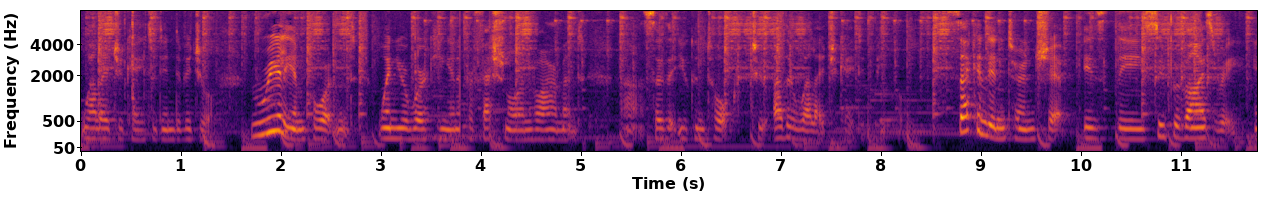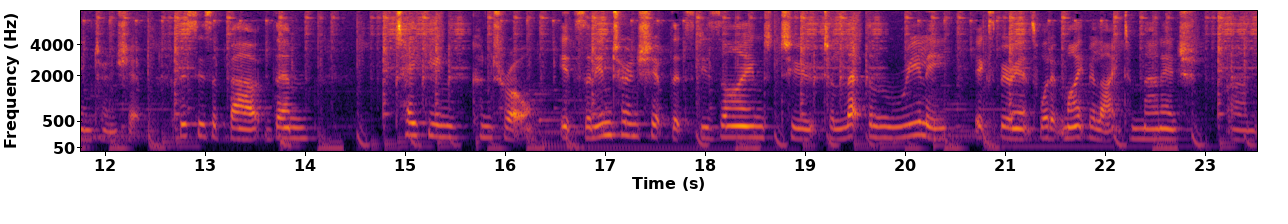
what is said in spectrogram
well educated individual. Really important when you're working in a professional environment uh, so that you can talk to other well educated people. Second internship is the supervisory internship. This is about them taking control. It's an internship that's designed to, to let them really experience what it might be like to manage um,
